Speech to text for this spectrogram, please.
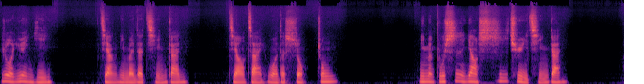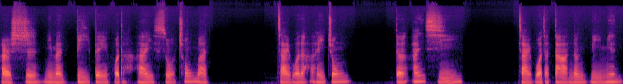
若愿意将你们的情感交在我的手中，你们不是要失去情感，而是你们必被我的爱所充满。在我的爱中的安息，在我的大能里面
